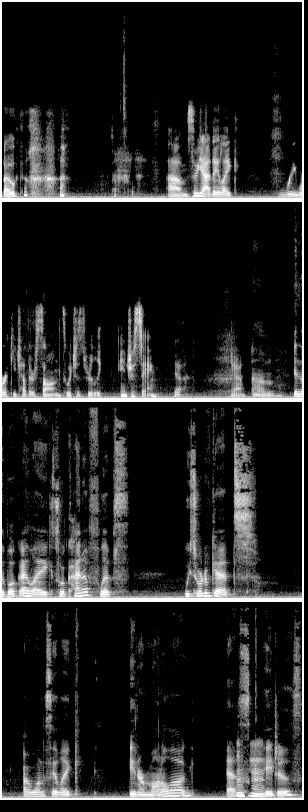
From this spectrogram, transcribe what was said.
both That's cool. um so yeah they like rework each other's songs which is really interesting Yeah. yeah um, in the book I like. So it kind of flips. We sort of get, I want to say like inner monologue esque Mhm. pages,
